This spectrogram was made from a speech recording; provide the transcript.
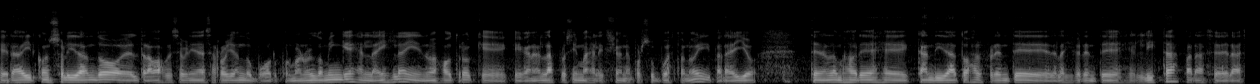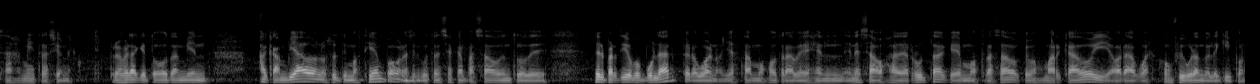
era ir consolidando el trabajo que se venía desarrollando por, por Manuel Domínguez en la isla y no es otro que, ganar las próximas elecciones, por supuesto, ¿no? y para ello tener los mejores eh, candidatos al frente de las diferentes listas para acceder a esas administraciones. Pero es verdad que todo también ha cambiado en los últimos tiempos con las circunstancias que han pasado dentro de, del Partido Popular, pero bueno, ya estamos otra vez en, esa hoja de ruta que hemos trazado, que hemos marcado y ahora pues configurando el equipo.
